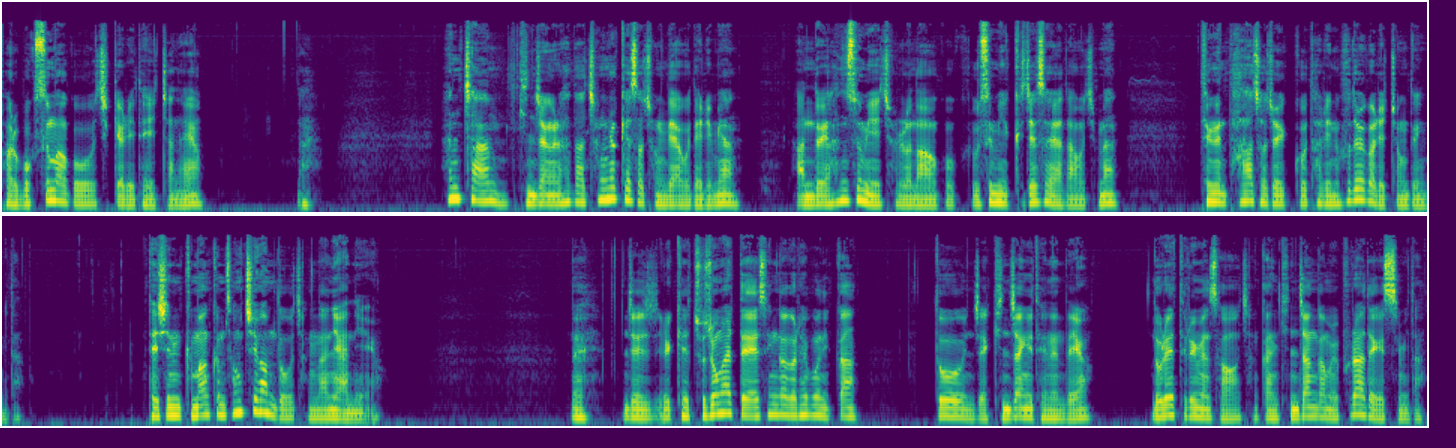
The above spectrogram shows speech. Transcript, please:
바로 목숨하고 직결이 돼 있잖아요. 아, 한참 긴장을 하다 착륙해서 정대하고 내리면 안도의 한숨이 절로 나오고 그 웃음이 그제서야 나오지만 등은 다 젖어 있고 다리는 후들거릴 정도입니다. 대신 그만큼 성취감도 장난이 아니에요. 네, 이제 이렇게 조종할 때 생각을 해보니까 또 이제 긴장이 되는데요. 노래 들으면서 잠깐 긴장감을 풀어야 되겠습니다.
